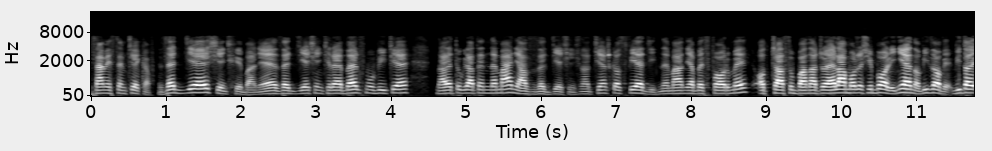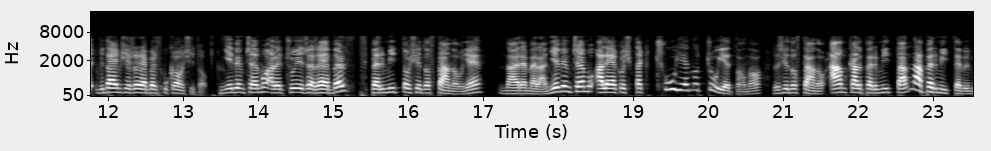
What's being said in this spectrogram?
Sam jestem ciekaw. Z10 chyba, nie? Z10 Rebels mówicie? No ale tu gra ten Nemania z Z10. No ciężko stwierdzić. Nemania bez formy od czasu bana Joela może się boli. Nie no, widzowie. Wydaje, wydaje mi się, że Rebels ukąsi to. Nie wiem czemu, ale czuję, że Rebels z Permittą się dostaną, nie? Na RMR-a. Nie wiem czemu, ale jakoś tak czuję, no czuję to, no, że się dostaną. Amkal Permitta, na Permittę bym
